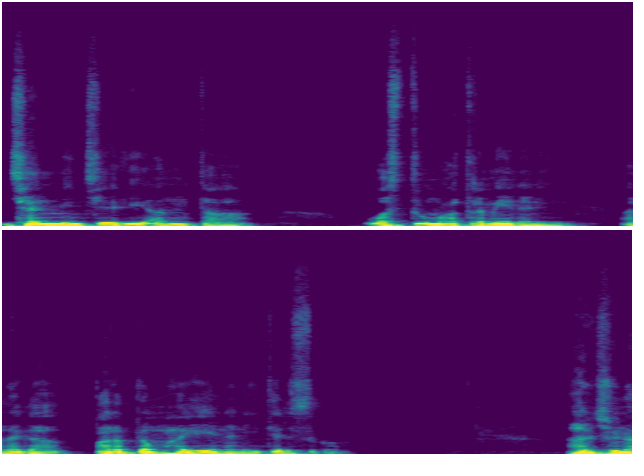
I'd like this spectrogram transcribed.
జన్మించేది అంతా వస్తు మాత్రమేనని అనగా పరబ్రహ్మయేనని తెలుసుకో. అర్జున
